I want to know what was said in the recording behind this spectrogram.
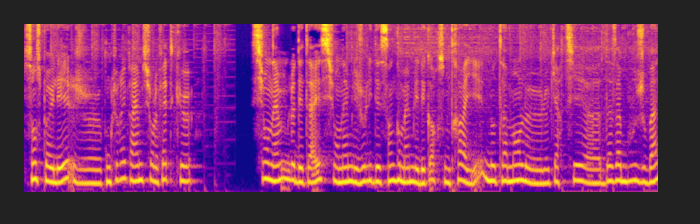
sans spoiler, je conclurai quand même sur le fait que si on aime le détail, si on aime les jolis dessins, quand même, les décors sont travaillés, notamment le, quartier euh, d'Azabu Juban,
